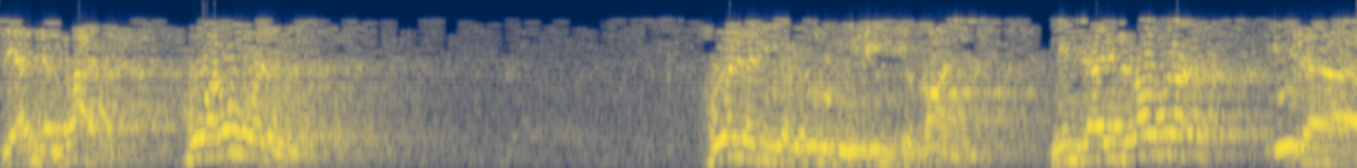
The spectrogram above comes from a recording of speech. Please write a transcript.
لأن البعث هو اول هو الذي يكون به الانتقال من دار الأرض إلى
